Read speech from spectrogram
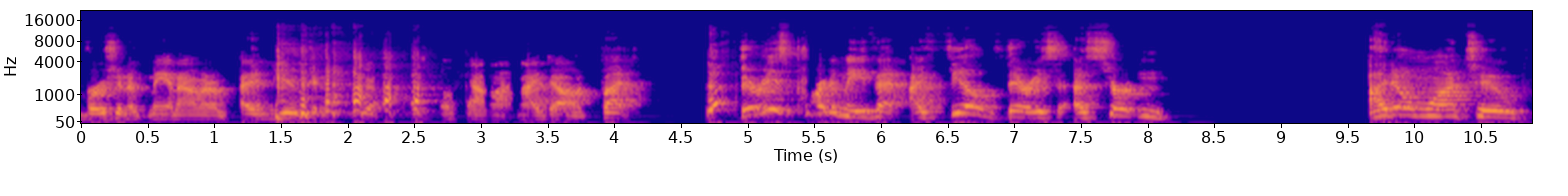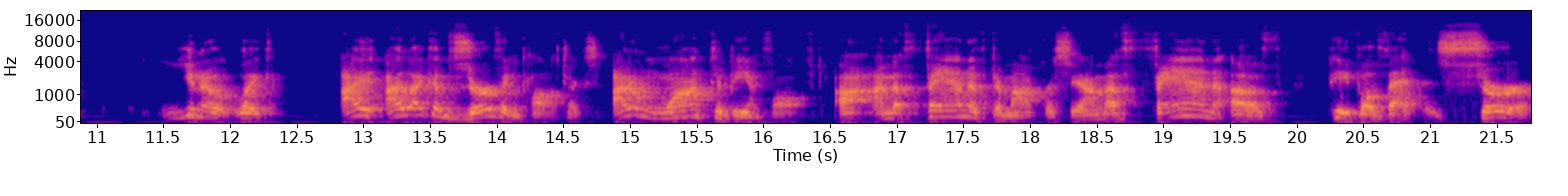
version of me, and I'm a, and you can you know, talent, and I don't. But there is part of me that I feel there is a certain. I don't want to, you know, like I I like observing politics. I don't want to be involved. Uh, I'm a fan of democracy. I'm a fan of people that serve,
